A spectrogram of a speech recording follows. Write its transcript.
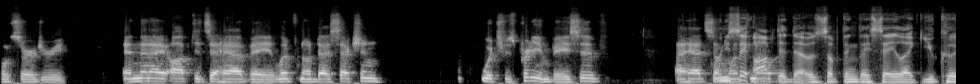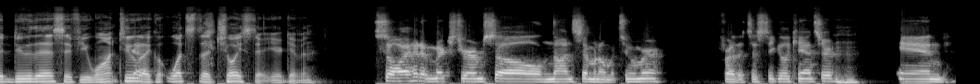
post surgery. And then I opted to have a lymph node dissection, which was pretty invasive. I had some. When you say node- opted, that was something they say like you could do this if you want to. Yeah. Like, what's the choice that you're given? So I had a mixed germ cell non seminoma tumor for the testicular cancer. Mhm. And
